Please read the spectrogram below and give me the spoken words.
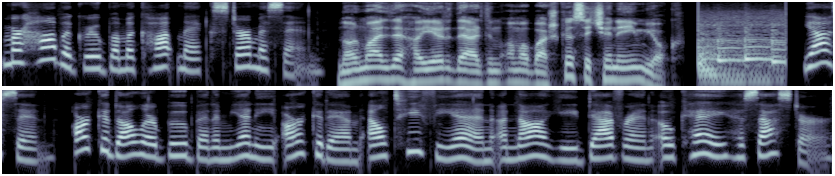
Merhaba gruba makatmek stürmesin. Normalde hayır derdim ama başka seçeneğim yok. Yasin, arkadalar bu benim yeni arkadam altifiyen anayi davran okay hisaster.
